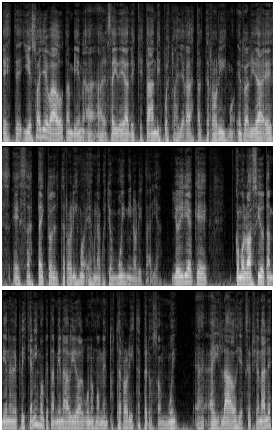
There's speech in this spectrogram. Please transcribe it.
Este, y eso ha llevado también a, esa idea de que estaban dispuestos a llegar hasta el terrorismo. En realidad es, ese aspecto del terrorismo es una cuestión muy minoritaria. Yo diría que, como lo ha sido también en el cristianismo, que también ha habido algunos momentos terroristas, pero son muy aislados y excepcionales.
